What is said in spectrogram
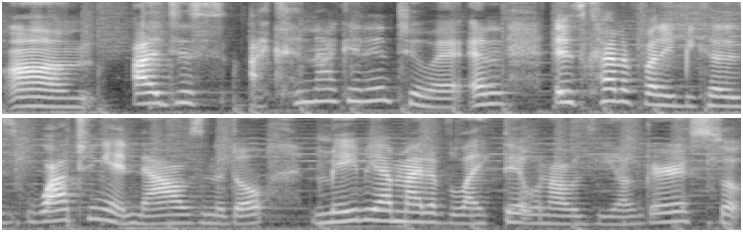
Um, I just I could not get into it. And it's kind of funny because watching it now as an adult, maybe I might have liked it when I was younger, so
